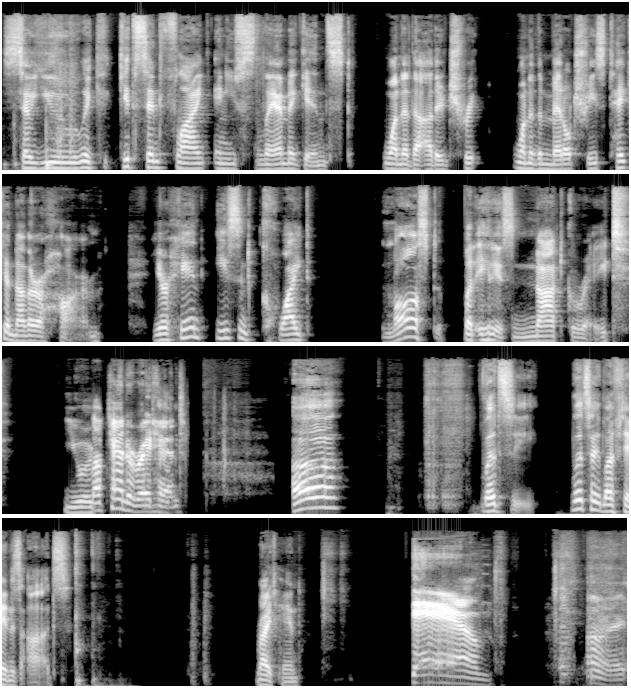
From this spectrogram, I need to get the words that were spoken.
so you like get sent flying and you slam against one of the other tree, one of the metal trees. Take another harm. Your hand isn't quite lost, but it is not great. You are Left hand or right hand? uh, let's see. Let's say left hand is odds. Right hand. Damn. All right.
